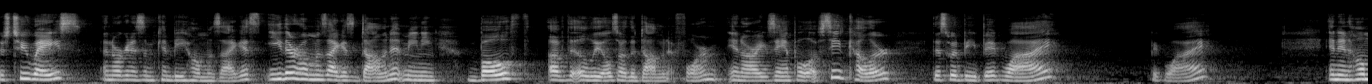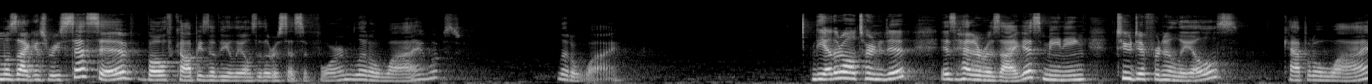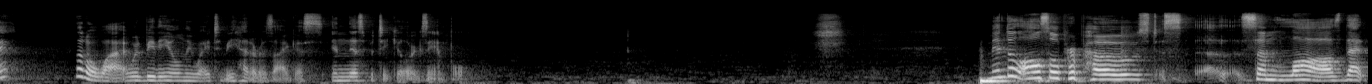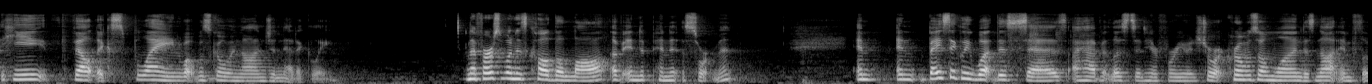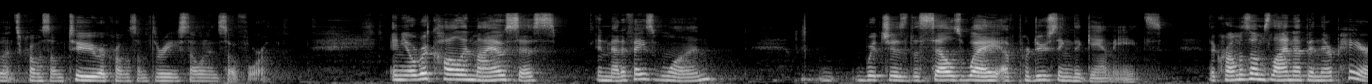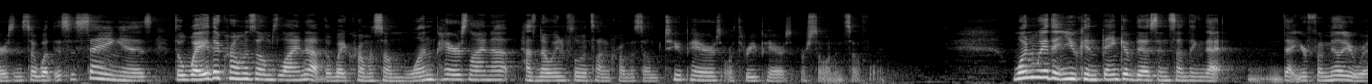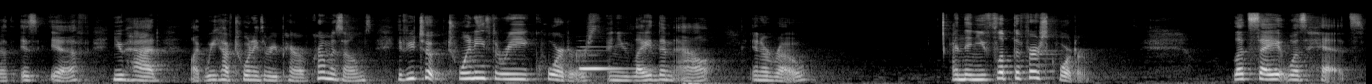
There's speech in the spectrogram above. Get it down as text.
There's two ways an organism can be homozygous. Either homozygous dominant, meaning both of the alleles are the dominant form. In our example of seed color, this would be big Y, big Y. And in homozygous recessive, both copies of the alleles are the recessive form, little y, whoops, little y. The other alternative is heterozygous, meaning two different alleles, capital Y, little y would be the only way to be heterozygous in this particular example. Mendel also proposed uh, some laws that he felt explained what was going on genetically. The first one is called the law of independent assortment. And, and basically what this says, I have it listed here for you in short, chromosome 1 does not influence chromosome 2 or chromosome 3, so on and so forth. And you'll recall in meiosis, in metaphase 1, which is the cell's way of producing the gametes, the chromosomes line up in their pairs. And so what this is saying is the way the chromosomes line up, the way chromosome 1 pairs line up, has no influence on chromosome 2 pairs or 3 pairs or so on and so forth. One way that you can think of this in something that, that you're familiar with is if you had, like we have 23 pair of chromosomes, if you took 23 quarters and you laid them out in a row, and then you flip the first quarter. Let's say it was heads.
